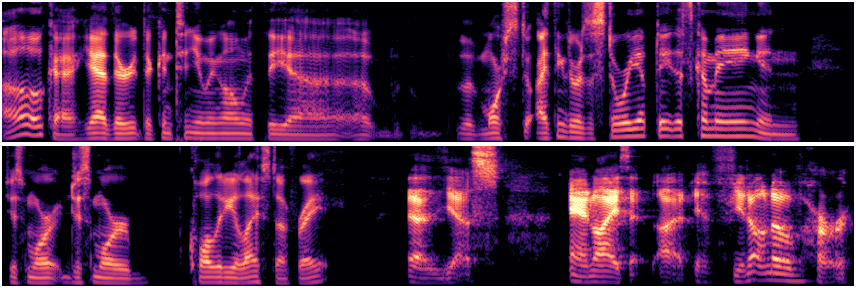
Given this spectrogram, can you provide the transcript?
oh, okay. Yeah, they're they're continuing on with the uh, uh the more. Sto- I think there was a story update that's coming, and just more just more quality of life stuff, right? Uh, yes, and like I said, uh, if you don't know her,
